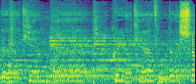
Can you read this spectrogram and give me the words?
的天边，回到天父的身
